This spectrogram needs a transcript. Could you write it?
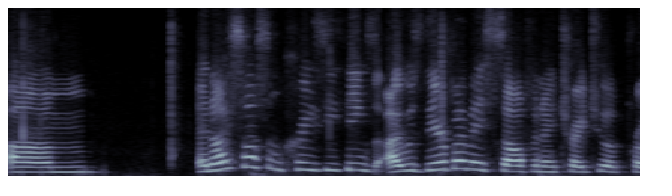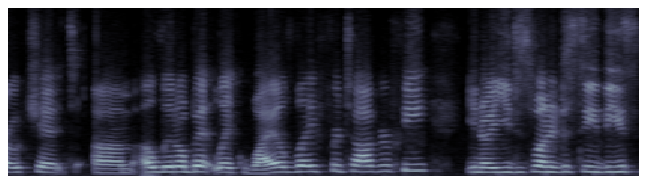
Um, and I saw some crazy things. I was there by myself and I tried to approach it um, a little bit like wildlife photography. You know, you just wanted to see these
